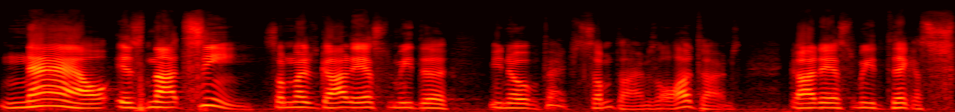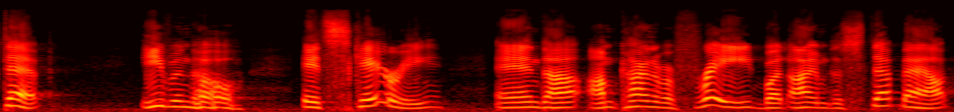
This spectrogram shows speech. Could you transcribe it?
now is not seen. Sometimes God asks me to, you know, in fact, sometimes, a lot of times, God asks me to take a step, even though it's scary and uh, I'm kind of afraid, but I'm to step out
